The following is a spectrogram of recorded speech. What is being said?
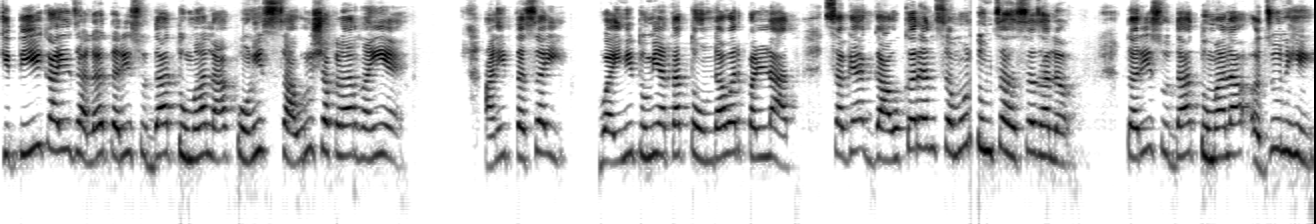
कितीही काही झालं तरी सुद्धा तुम्हाला कोणीच सावरू शकणार नाहीये. आणि तसंही वहिनी तुम्ही आता तोंडावर पडलात. सगळ्या गावकऱ्यांसमोर तुमचं हसं झालं. तरी सुद्धा तुम्हाला अजूनही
